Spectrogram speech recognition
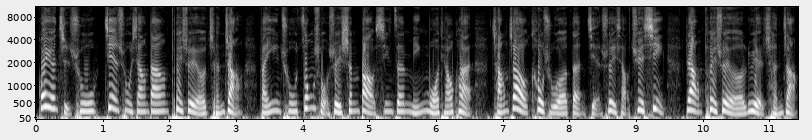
官员指出，件数相当，退税额成长，反映出综所税申报新增名模条款、长照扣除额等减税小确幸，让退税额略成长。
